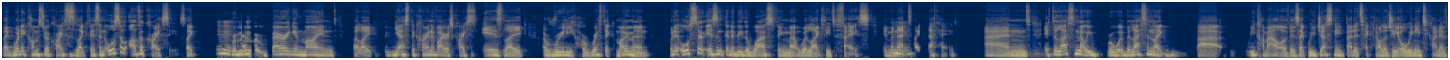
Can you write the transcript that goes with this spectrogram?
like when it comes to a crisis like this and also other crises. Like Mhm. remember bearing in mind that like yes, the coronavirus crisis is like a really horrific moment, but it also isn't going to be the worst thing that we're likely to face in the Mhm. next like decade. And Mhm. if the lesson that we the lesson like that we come out of is like we just need better technology or we need to kind of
